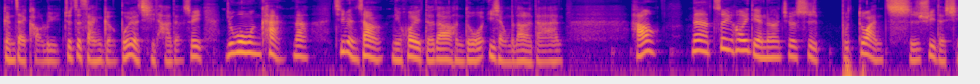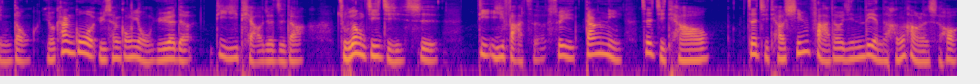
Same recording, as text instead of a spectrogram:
跟再考虑，就这三个，不会有其他的。所以你就问问看，那基本上你会得到很多意想不到的答案。好，那最后一点呢，就是不断持续的行动。有看过《与成功有约》的第一条，就知道主动积极是第一法则。所以当你这几条。这几条心法都已经练得很好的时候，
